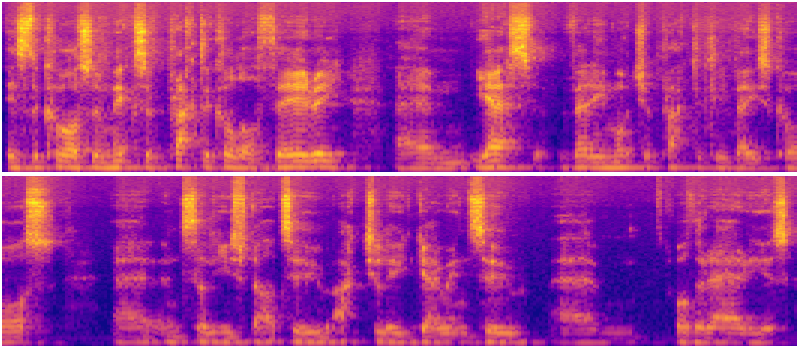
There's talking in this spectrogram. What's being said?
Is the course a mix of practical or theory? Um, yes, very much a practically based course uh, until you start to actually go into um, other areas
